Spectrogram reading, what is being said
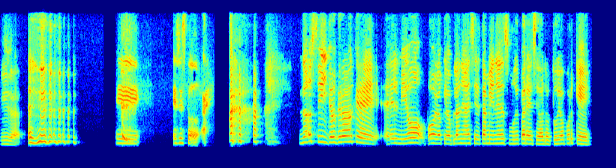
amiga. Eh, eso es todo. No, sí, yo creo que el mío, o lo que yo planeo decir también es muy parecido a lo tuyo, porque,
